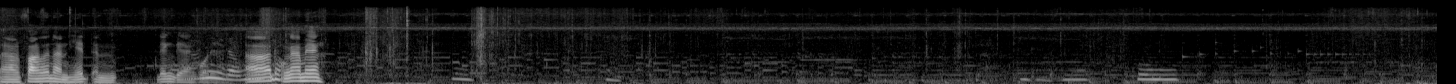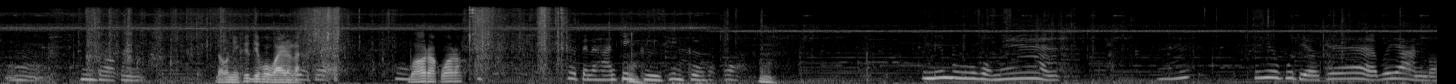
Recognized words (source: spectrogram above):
อ่าฟังเท่านั้นเฮ็ดอันแดงๆกว่านี่เนี่ยดอกอ่าดอกงามแฮง ดอกนี้คือสิบ่ไหวแล้วล่ะบ่เอาดอกบ่เอาดอกเพื่อเป็นอาหารกิ้งกือกิ้งกือกับพ่ออมมันไม่มูบ่แม่ฮะคืออยู่ผู้เดียวแท้บ่ย่านบ่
